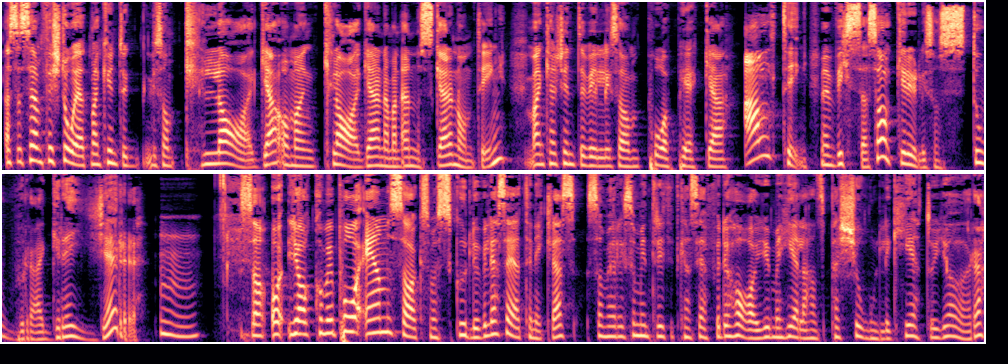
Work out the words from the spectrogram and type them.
Alltså sen förstår jag att man kan ju inte liksom klaga om man klagar när man önskar någonting. Man kanske inte vill liksom påpeka allting. Men vissa saker är ju liksom stora grejer. Så, och jag kommer på en sak som jag skulle vilja säga till Niklas, som jag liksom inte riktigt kan säga, för det har ju med hela hans personlighet att göra.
